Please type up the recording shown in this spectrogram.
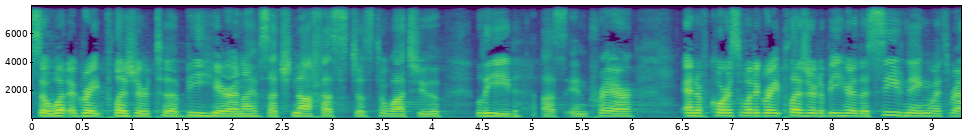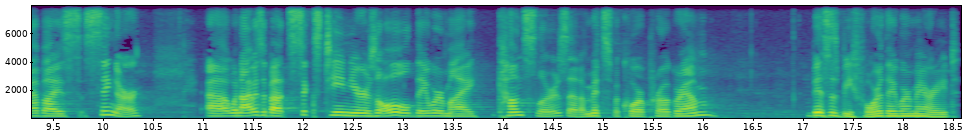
So, what a great pleasure to be here, and I have such nachas just to watch you lead us in prayer. And of course, what a great pleasure to be here this evening with Rabbi's Singer uh, when I was about 16 years old, they were my counselors at a mitzvah corps program. This is before they were married.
